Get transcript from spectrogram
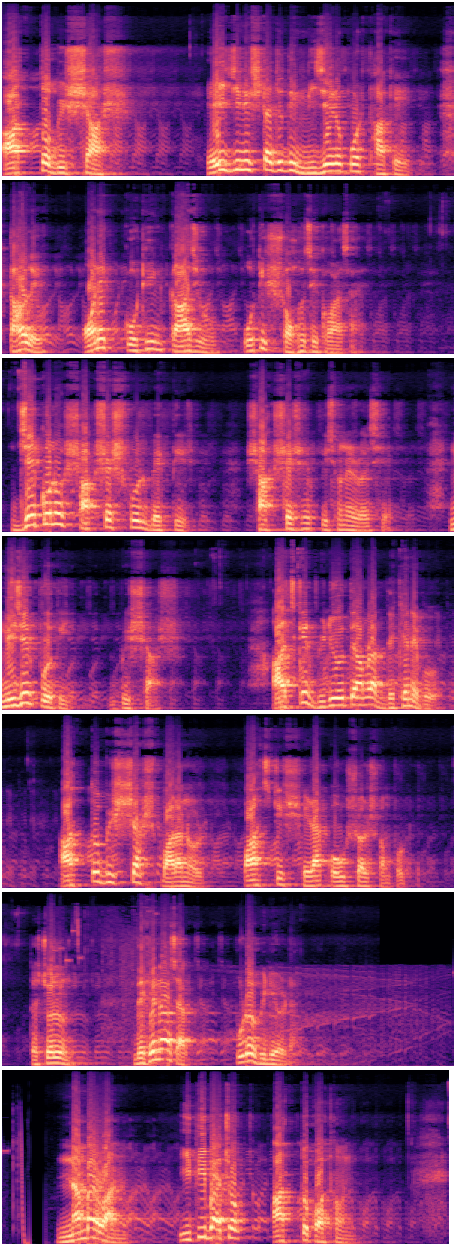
আত্মবিশ্বাস। এই জিনিসটা যদি নিজের উপর থাকে, তাহলে অনেক কঠিন কাজও অতি সহজে করা যায়। যে কোনো সাকসেসফুল ব্যক্তির সাকসেসের পিছনে রয়েছে নিজের প্রতি বিশ্বাস। আজকের ভিডিওতে আমরা দেখে নেব আত্মবিশ্বাস বাড়ানোর পাঁচটি সেরা কৌশল সম্পর্কে। তো চলুন, দেখে নেওয়া যাক পুরো ভিডিওটা। নাম্বার ওয়ান ইতিবাচক আত্মকথন।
